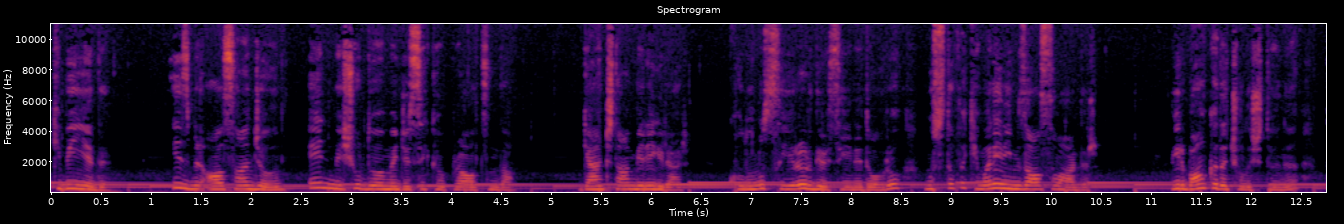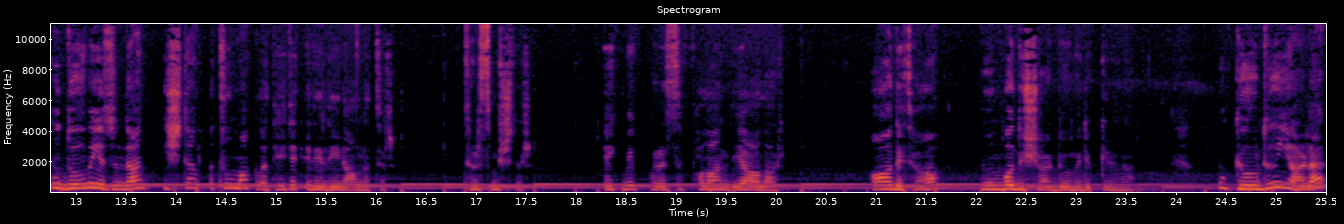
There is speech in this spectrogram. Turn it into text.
2007 İzmir Alsancak'ın en meşhur dövmecisi köprü altında. Gençten biri girer. Kolunu sıyırır dirseğine doğru Mustafa Kemal'in imzası vardır. Bir bankada çalıştığını, bu dövme yüzünden işten atılmakla tehdit edildiğini anlatır. Tırsmıştır. Ekmek parası falan diye ağlar. Adeta bomba düşer dövme dükkanına. Bu gördüğün yerler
